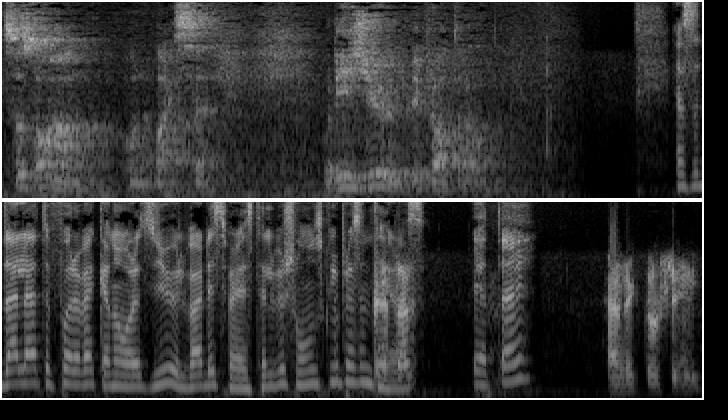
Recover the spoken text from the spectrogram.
Så sa han, Arne Weise. Och det är jul vi pratar om. Ja, så där lät det förra veckan årets julvärd i Sveriges Television skulle presenteras. Peter? Henrik Dorsin.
